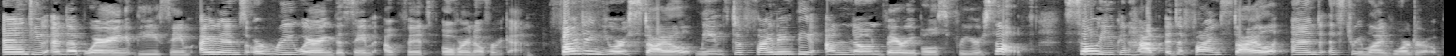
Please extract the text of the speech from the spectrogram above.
and you end up wearing the same items or re wearing the same outfits over and over again. Finding your style means defining the unknown variables for yourself so you can have a defined style and a streamlined wardrobe.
